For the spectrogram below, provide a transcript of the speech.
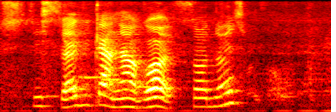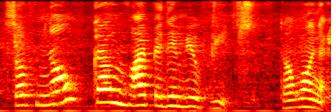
se segue o canal agora. Só não. Só nunca vai perder meus vídeos. Então vamos lá.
